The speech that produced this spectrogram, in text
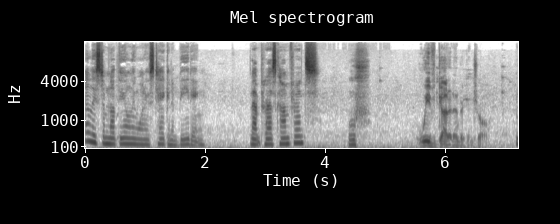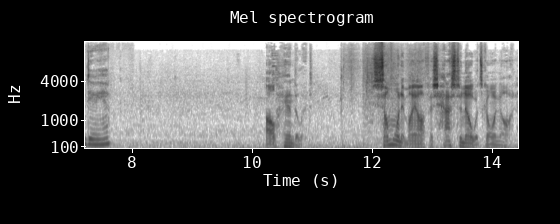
At least I'm not the only one who's taken a beating. That press conference? Oof. We've got it under control. Do you? I'll handle it. Someone at my office has to know what's going on.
